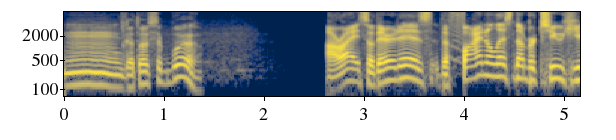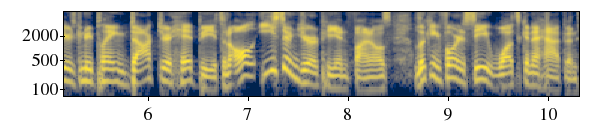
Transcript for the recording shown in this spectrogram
Mm, готовься к бою. All right, so there it is. The finalist number two here is going to be playing Dr. Hippie. It's an all Eastern European finals. Looking forward to see what's going to happen.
